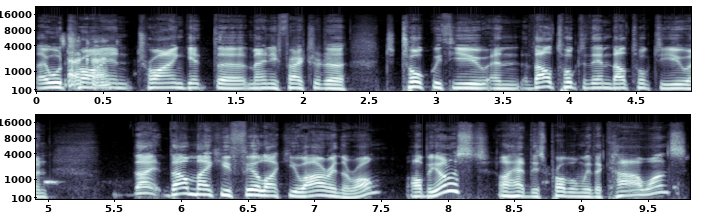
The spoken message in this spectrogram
They will try Okay. and try and get the manufacturer to, to talk with you, and they'll talk to them. They'll talk to you, and they they'll make you feel like you are in the wrong. I'll be honest. I had this problem with a car once,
